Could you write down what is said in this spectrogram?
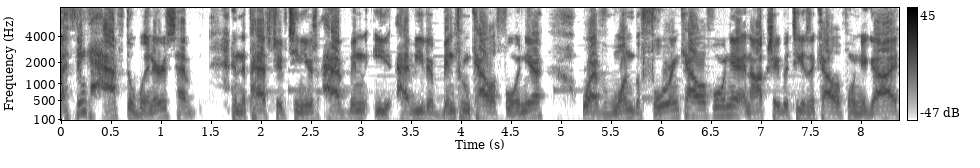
I think half the winners have in the past 15 years have been e- have either been from California or have won before in California. And Akshay Bhatia is a California guy,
